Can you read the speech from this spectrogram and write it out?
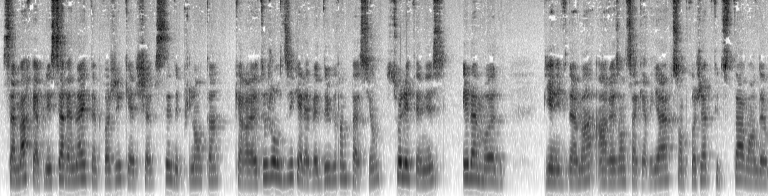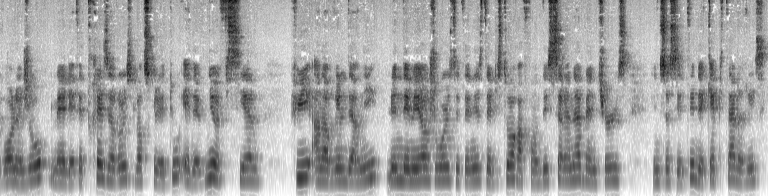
Sa marque appelée Serena est un projet qu'elle cherchait depuis longtemps car elle a toujours dit qu'elle avait deux grandes passions, soit le tennis et la mode. Bien évidemment, en raison de sa carrière, son projet a pris du temps avant de voir le jour, mais elle était très heureuse lorsque le tout est devenu officiel. Puis, en avril dernier, l'une des meilleures joueuses de tennis de l'histoire a fondé Serena Ventures, une société de capital risque.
